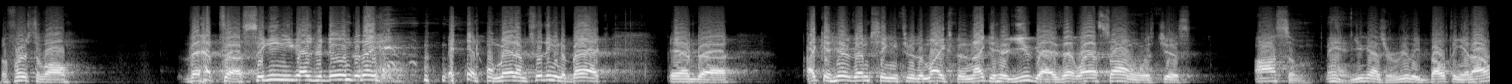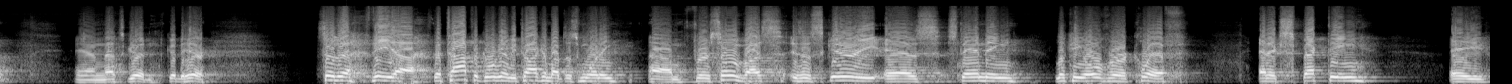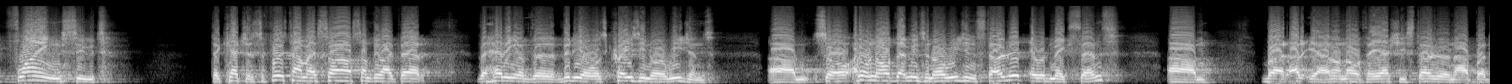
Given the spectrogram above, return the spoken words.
Well, first of all, that uh, singing you guys are doing today, man, oh man, I'm sitting in the back, and uh, I could hear them singing through the mics, but then I could hear you guys. That last song was just awesome. Man, you guys are really belting it out, and that's good. Good to hear. So the, the, uh, the topic we're going to be talking about this morning, um, for some of us, is as scary as standing looking over a cliff and expecting a flying suit to catch us. The first time I saw something like that, the heading of the video was Crazy Norwegians. Um, so I don't know if that means the Norwegians started it. It would make sense. Um, but I, yeah, I don't know if they actually started or not. But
